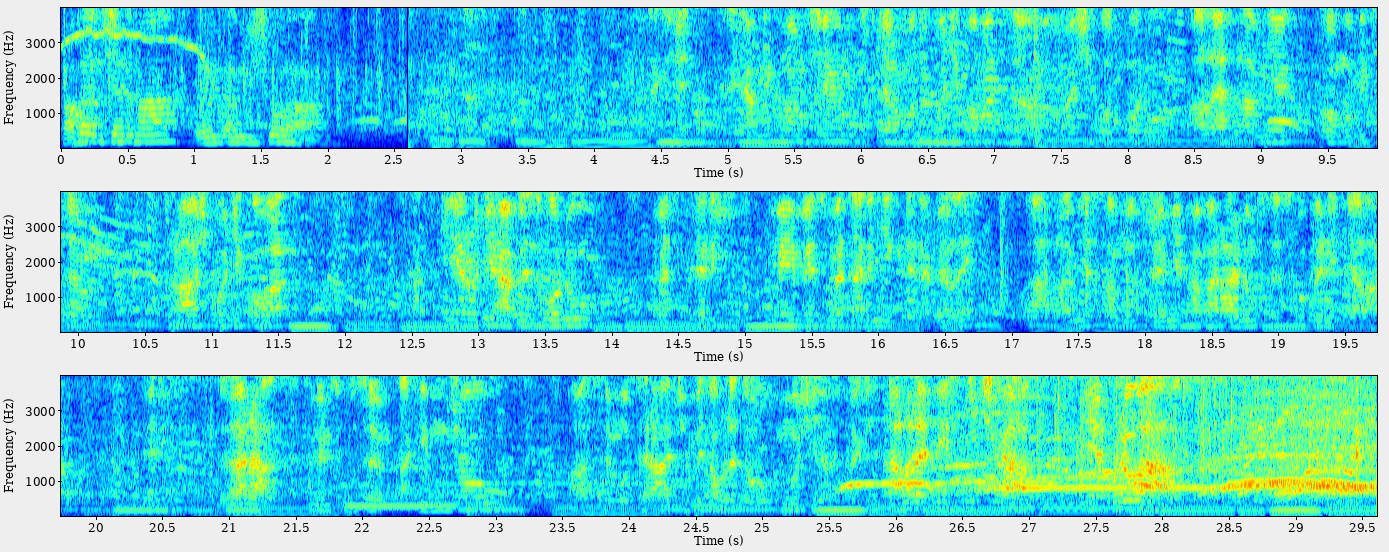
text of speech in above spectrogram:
Pavel Čermák, Lenka Míšková. Takže já bych vám všem chtěl moc poděkovat za vaši podporu, ale hlavně komu bych chtěl zvlášť poděkovat, tak je rodina bez vodu, bez který my bychom tady nikdy nebyli. A hlavně samozřejmě kamarádům ze skupiny těla, který za nás svým způsobem taky můžou. A jsem moc rád, že mi tohle to umožnili. Takže tahle písnička je pro vás.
